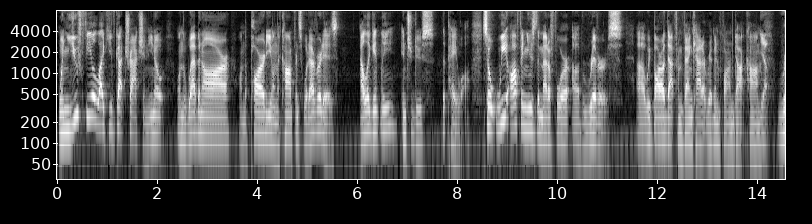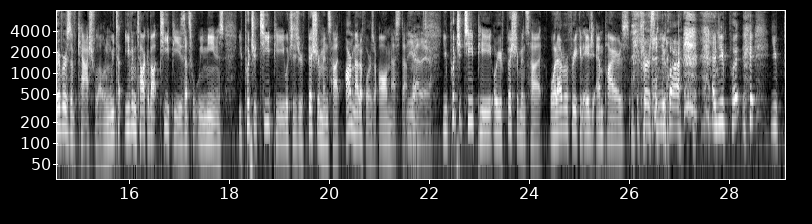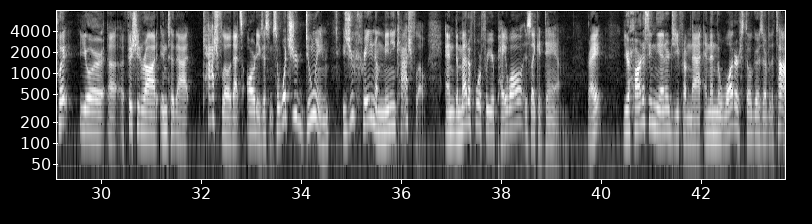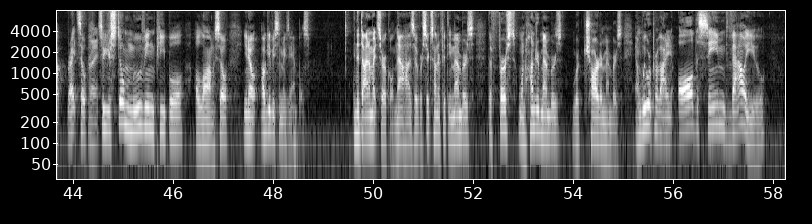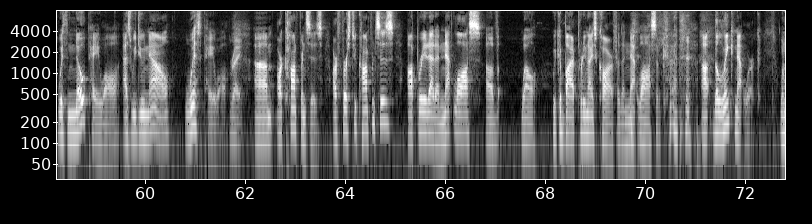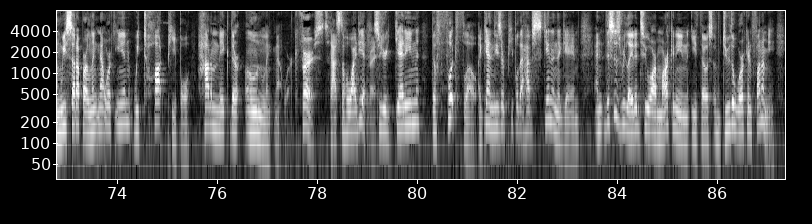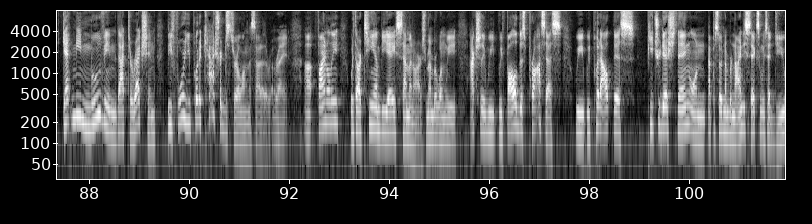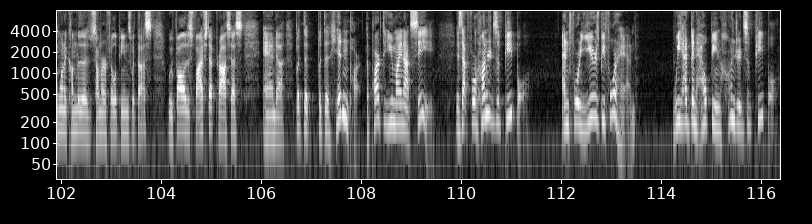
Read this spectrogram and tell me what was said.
When you feel like you've got traction, you know, on the webinar, on the party, on the conference, whatever it is, elegantly introduce the paywall. So we often use the metaphor of rivers. Uh, we borrowed that from Venkat at ribbonfarm.com. Yeah. Rivers of cash flow. And we t- even talk about TPs. That's what we mean is you put your TP, which is your fisherman's hut. Our metaphors are all messed up. Yeah, man. they are. You put your TP or your fisherman's hut, whatever freaking age empires person you are, and you put you put your uh, fishing rod into that cash flow that's already existent. So what you're doing is you're creating a mini cash flow. And the metaphor for your paywall is like a dam, right? You're harnessing the energy from that and then the water still goes over the top, right? So Right. so you're still moving people along. So, you know, I'll give you some examples in the Dynamite Circle now has over 650 members. The first 100 members were charter members, and we were providing all the same value with no paywall as we do now with paywall. Right. Um, our conferences, our first two conferences operated at a net loss of, well, we could buy a pretty nice car for the net loss of uh, the Link Network. When we set up our link network, Ian, we taught people how to make their own link network. First. That's the whole idea. Right. So you're getting the foot flow. Again, these are people that have skin in the game. And this is related to our marketing ethos of do the work in front of me. Get me moving that direction before you put a cash register along the side of the road. Right. Uh, finally, with our TMBA seminars, remember when we actually we, we followed this process, we, we put out this petri dish thing on episode number 96 and we said do you want to come to the summer philippines with us? We followed this five step process and uh, but the but the hidden part the part that you might not see is that for hundreds of people and for years beforehand we had been helping hundreds of people.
